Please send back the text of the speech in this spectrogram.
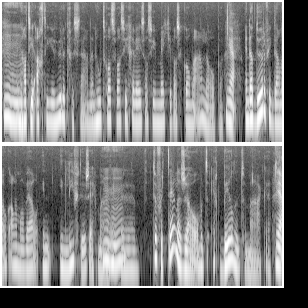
Mhm. En had hij achter je huwelijk gestaan? En hoe trots was hij geweest als hij met je was gekomen aanlopen? ja. En dat durf ik dan ook allemaal wel in, in liefde, zeg maar, Mhm. eh, te vertellen zo, om het echt beeldend te maken. Ja.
